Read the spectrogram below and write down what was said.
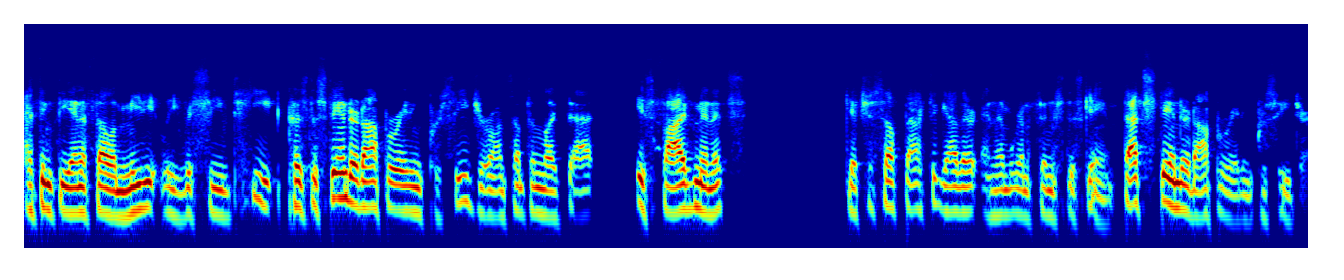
I think the NFL immediately received heat because the standard operating procedure on something like that is five minutes. Get yourself back together, and then we're going to finish this game. That's standard operating procedure.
